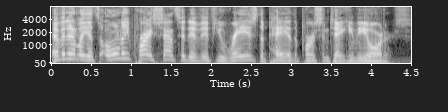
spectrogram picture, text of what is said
Evidently, it's only price sensitive if you raise the pay of the person taking the orders.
